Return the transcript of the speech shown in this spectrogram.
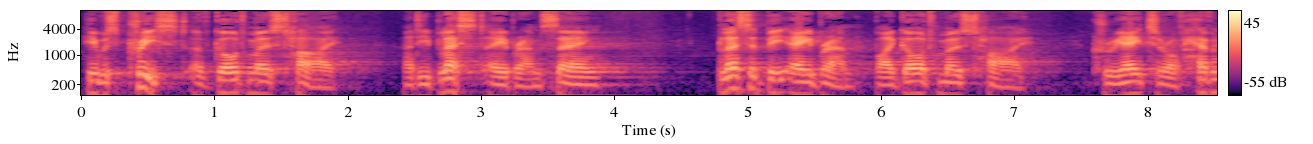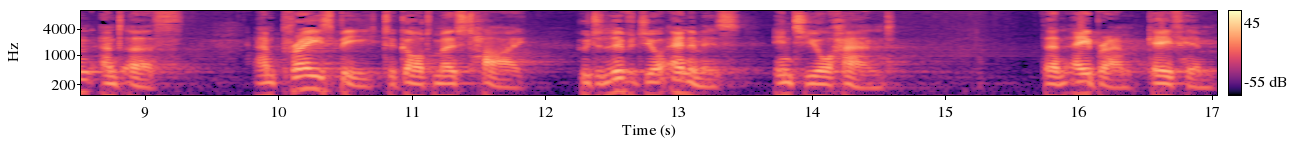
He was priest of God Most High, and he blessed Abram, saying, Blessed be Abram by God Most High, creator of heaven and earth, and praise be to God Most High, who delivered your enemies into your hand. Then Abram gave him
